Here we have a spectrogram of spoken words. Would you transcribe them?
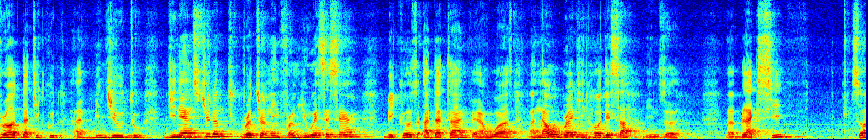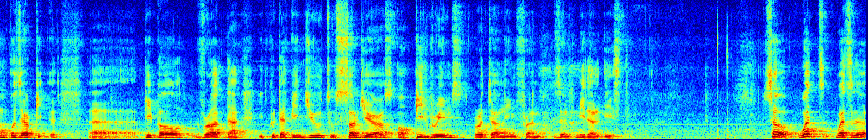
wrote that it could have been due to Guinean students returning from USSR because at that time there was an outbreak in Odessa in the uh, Black Sea. Some other pe uh, people wrote that it could have been due to soldiers or pilgrims returning from the Middle East. So what, was the,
